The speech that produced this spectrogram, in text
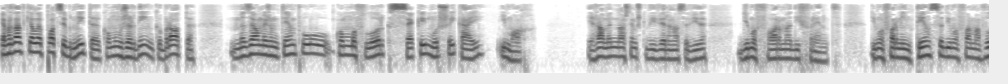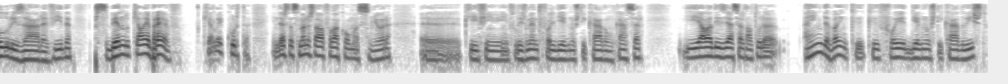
É verdade que ela pode ser bonita, como um jardim que brota, mas é ao mesmo tempo como uma flor que se seca e murcha e cai e morre. E realmente nós temos que viver a nossa vida de uma forma diferente, de uma forma intensa, de uma forma a valorizar a vida, percebendo que ela é breve, que ela é curta. Ainda esta semana estava a falar com uma senhora uh, que, enfim, infelizmente foi-lhe diagnosticado um câncer e ela dizia a certa altura, ainda bem que, que foi diagnosticado isto,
